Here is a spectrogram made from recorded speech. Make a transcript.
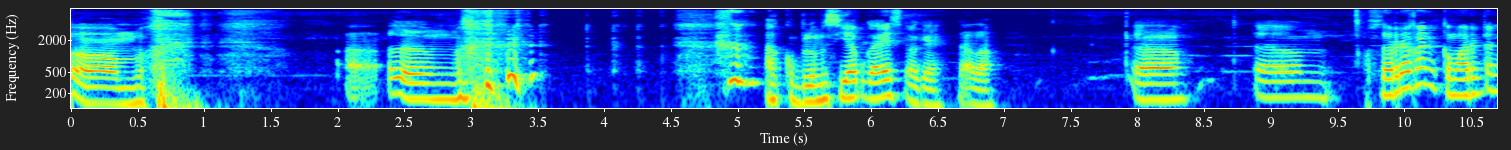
Em, uh, em. aku belum siap guys. Oke, tak lah. Eh, em, sebenarnya kan kemarin kan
